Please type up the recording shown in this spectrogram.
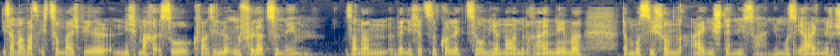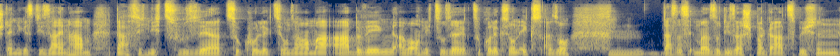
ich sag mal, was ich zum Beispiel nicht mache, ist so quasi Lückenfüller zu nehmen. Sondern wenn ich jetzt eine Kollektion hier neu mit reinnehme, dann muss sie schon eigenständig sein. Die muss ihr eigenständiges Design haben, darf sich nicht zu sehr zur Kollektion, sagen wir mal, A bewegen, aber auch nicht zu sehr zur Kollektion X. Also das ist immer so dieser Spagat zwischen,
